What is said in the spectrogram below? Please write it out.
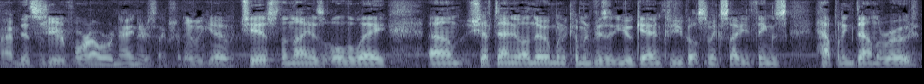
and this cheer is, for our Niners actually. There we go. Cheers for the Niners all the way, um, Chef Daniel. I know I'm going to come and visit you again because you've got some exciting things happening down the road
